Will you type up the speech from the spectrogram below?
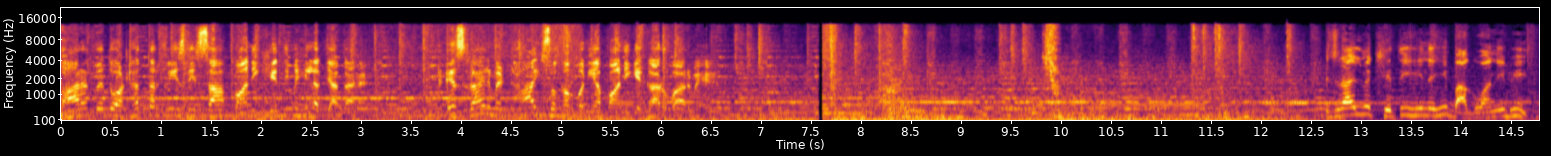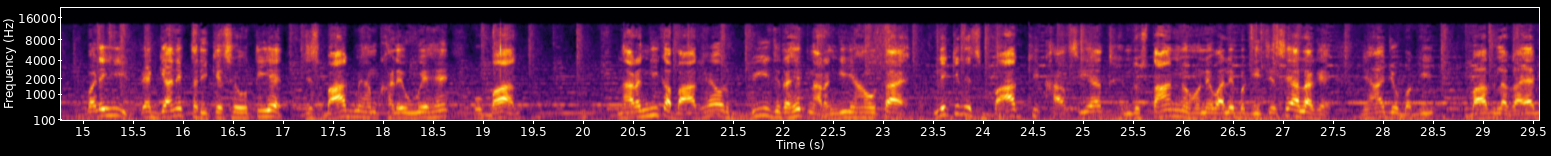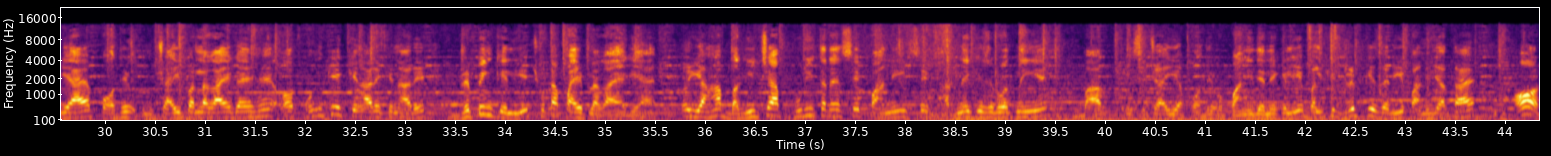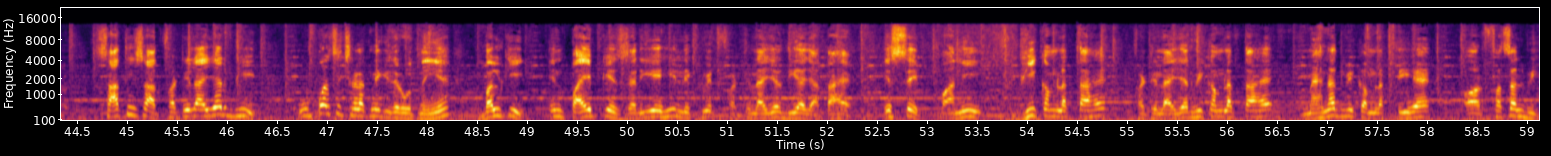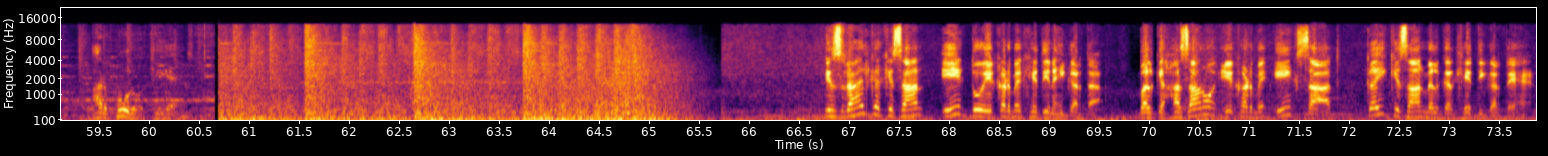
भारत में तो अठहत्तर फ़ीसदी साफ़ पानी खेती में ही लग जाता है। इसराइल में 250 कंपनियाँ पानी के कारोबार में हैं। इसराइल में खेती ही नहीं, बागवानी भी बड़े ही वैज्ञानिक तरीके से होती है। जिस बाग में हम खड़े हुए हैं, वो बाग नारंगी का बाग है और बीज रहित नारंगी यहाँ होता है। लेकिन इस बाग की खासियत हिंदुस्तान में होने वाले बगीचे से अलग है। यहाँ जो बगी बाग लगाया गया है, पौधे ऊंचाई पर लगाए गए हैं और उनके किनारे किनारे ड्रिपिंग के लिए छोटा पाइप लगाया गया है। तो यहाँ बगीचा पूरी तरह से पानी से भरने की ज़रूरत नहीं है। बाग की सिंचाई या पौधे को पानी देने के लिए, बल्कि ड्रिप के ज़रिए पानी जाता है। और साथ ही साथ फर्टिलाइज़र भी ऊपर से छिड़कने की ज़रूरत नहीं है। बल्कि इन पाइप के ज़रिए ही लिक्विड फर्टिलाइज़र दिया जाता है। इससे पानी भी कम लगता है फर्टिलाइज़र भी कम लगता है, मेहनत भी कम लगती है और फ़सल भी भरपूर होती है। इसराइल का किसान एक दो एकड़ में खेती नहीं करता, बल्कि हज़ारों एकड़ में एक साथ कई किसान मिलकर खेती करते हैं।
